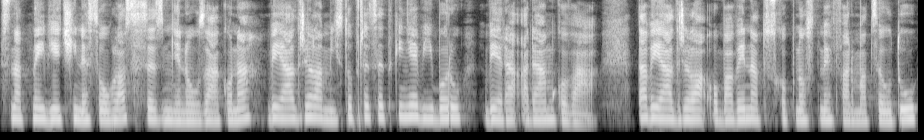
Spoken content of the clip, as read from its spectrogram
Snad největší nesouhlas se změnou zákona vyjádřila místopředsedkyně výboru Věra Adámková. Ta vyjádřila obavy nad schopnostmi farmaceutů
